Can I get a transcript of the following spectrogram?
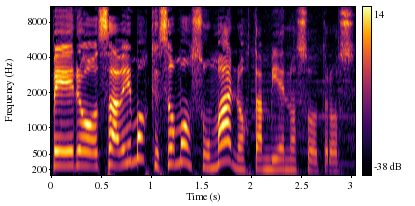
pero sabemos que somos humanos también nosotros.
